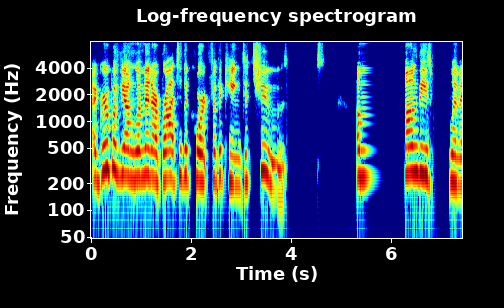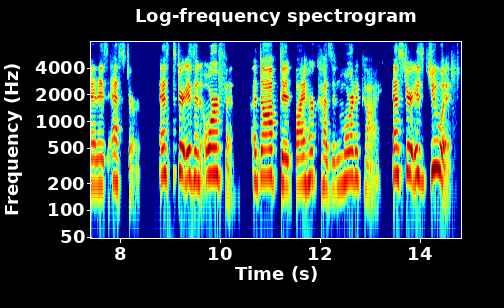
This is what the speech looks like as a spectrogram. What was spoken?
A group of young women are brought to the court for the king to choose. Among these women is Esther. Esther is an orphan adopted by her cousin Mordecai. Esther is Jewish,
